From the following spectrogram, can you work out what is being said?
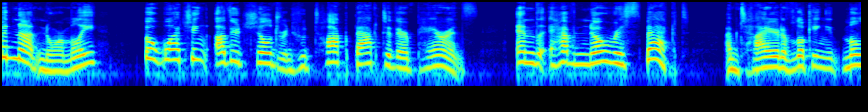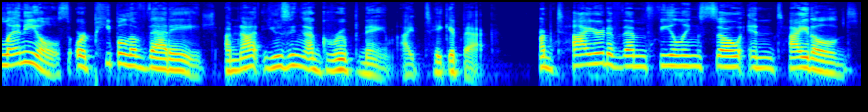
but not normally, but watching other children who talk back to their parents and have no respect I'm tired of looking at millennials or people of that age. I'm not using a group name. I take it back. I'm tired of them feeling so entitled.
